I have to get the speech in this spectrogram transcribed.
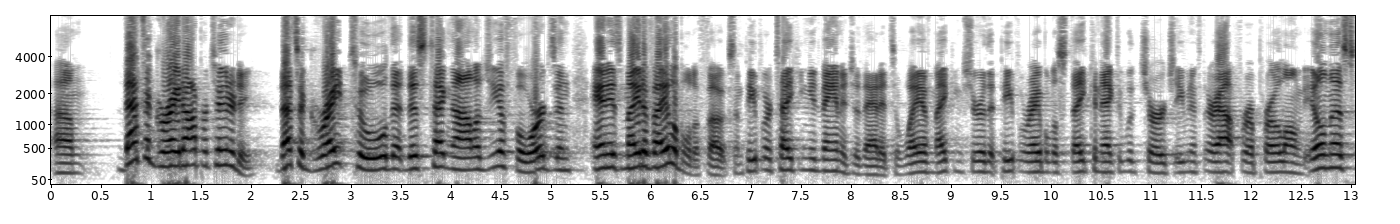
Um, that's a great opportunity that's a great tool that this technology affords and, and is made available to folks. And people are taking advantage of that. It's a way of making sure that people are able to stay connected with church, even if they're out for a prolonged illness,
